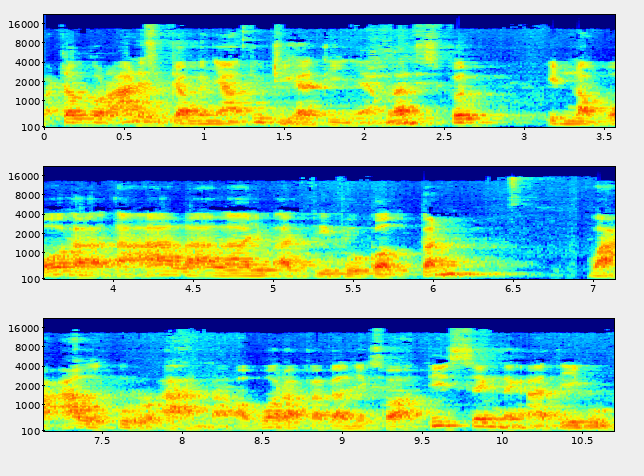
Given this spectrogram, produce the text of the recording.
Padahal Quran sudah menyatu di hatinya. Nanti disebut Inna woha ta'ala la yu'adzibu kolban wa al Qur'an. Allah ora bakal nyiksa sing ning atiku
